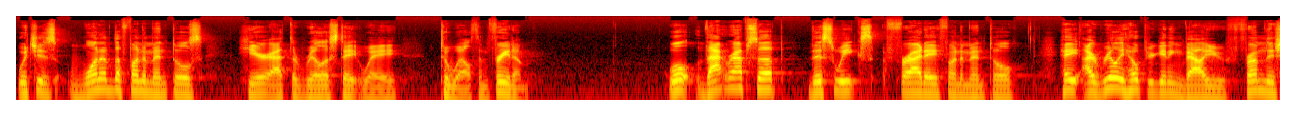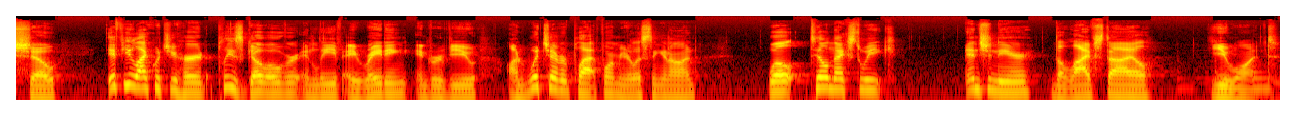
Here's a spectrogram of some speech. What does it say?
which is one of the fundamentals here at the Real Estate Way to Wealth and Freedom. Well, that wraps up this week's Friday Fundamental. Hey, I really hope you're getting value from this show. If you like what you heard, please go over and leave a rating and review on whichever platform you're listening on. Well, till next week, engineer the lifestyle you want.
